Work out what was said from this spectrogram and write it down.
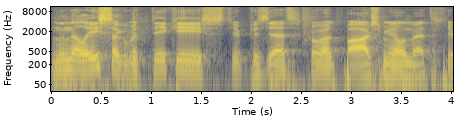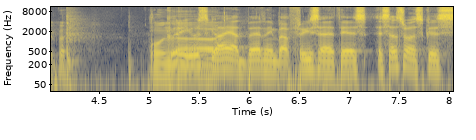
nu, ne līsaku, bet tik īsi, ķip, izģēts kaut kādu pāris milimetru. Ķipa. Un, Kur jūs gājāt bērnībā frizēties? Es atceros, ka es,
